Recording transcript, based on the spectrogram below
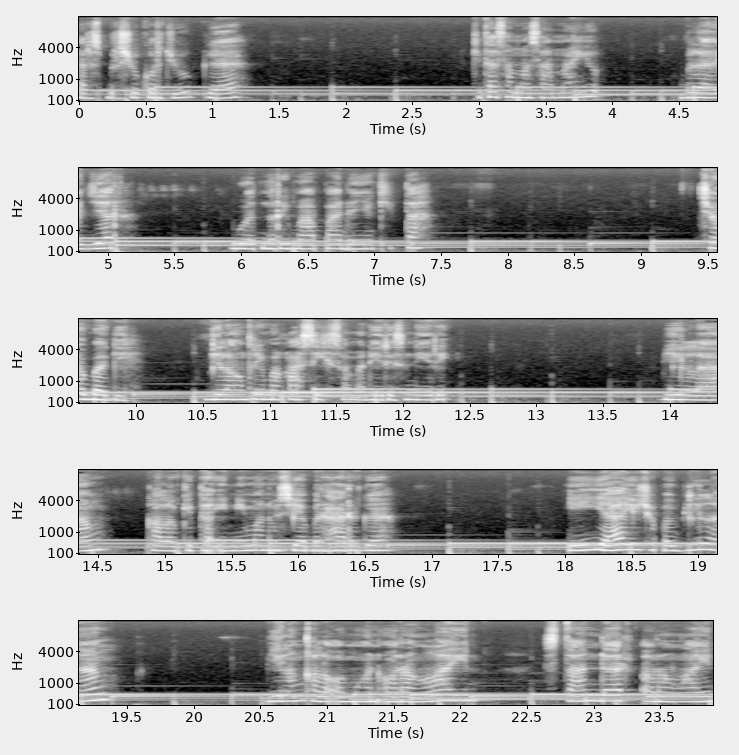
Harus bersyukur juga. Kita sama-sama yuk belajar buat nerima apa adanya kita. Coba gih, bilang terima kasih sama diri sendiri. Bilang kalau kita ini manusia berharga. Iya, yuk coba bilang. Bilang kalau omongan orang lain standar orang lain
